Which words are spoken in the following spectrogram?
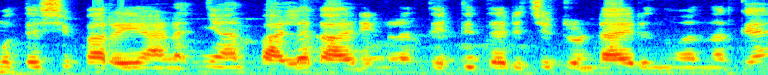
മുത്തശ്ശി പറയാണ് ഞാൻ പല കാര്യങ്ങളും തെറ്റിദ്ധരിച്ചിട്ടുണ്ടായിരുന്നു എന്നൊക്കെ.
